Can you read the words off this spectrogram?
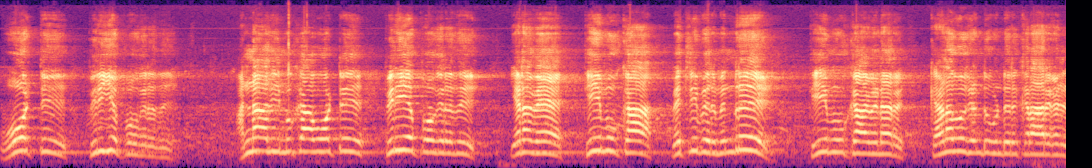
ஓட்டு பிரிய போகிறது. அதிமுக ஓட்டு பிரிய போகிறது. எனவே திமுக வெற்றி பெறும் என்று திமுகவினர் கனவு கண்டு கொண்டிருக்கிறார்கள்.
